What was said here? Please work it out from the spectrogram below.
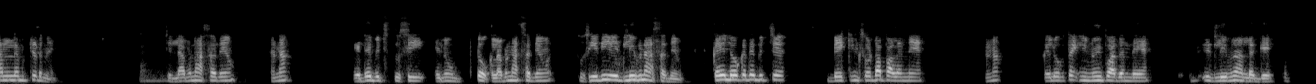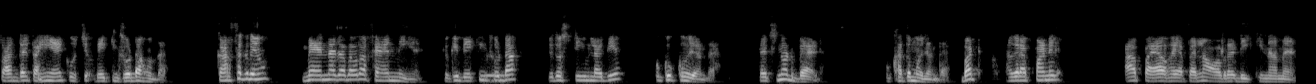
ਅਨਲਿਮਿਟਿਡ ਨੇ। ਚਿੱਲਾ ਬਣਾ ਸਕਦੇ ਹੋ, ਹੈਨਾ? ਇਹਦੇ ਵਿੱਚ ਤੁਸੀਂ ਇਹਨੂੰ ਢੋਕਲਾ ਬਣਾ ਸਕਦੇ ਹੋ, ਤੁਸੀਂ ਇਹਦੀ ਇਡਲੀ ਬਣਾ ਸਕਦੇ ਹੋ। ਕਈ ਲੋਕ ਇਹਦੇ ਵਿੱਚ ਬੇਕਿੰਗ ਸੋਡਾ ਪਾ ਲੈਂਦੇ ਆ, ਹੈਨਾ? ਕਈ ਲੋਕ ਤਾਂ ਇਨੋ ਹੀ ਪਾ ਦਿੰਦੇ ਆ, ਇਡਲੀ ਬਣਾਉਣ ਲੱਗੇ। ਤਾਂ ਤਾਂ ਹੀ ਹੈ ਕੁਝ ਬੇਕਿੰਗ ਸੋਡਾ ਹੁੰਦਾ। ਕਰ ਸਕਦੇ ਹੋ? ਮੈਂ ਇੰਨਾ ਜ਼ਿਆਦਾ ਉਹਦਾ ਫੈਨ ਨਹੀਂ ਹੈ, ਕਿਉਂਕਿ ਬੇਕਿੰਗ ਸੋਡਾ ਜਦੋਂ ਸਟੀਮ ਲੱਗਦੀ ਹੈ, ਉਹ ਕੁੱਕ ਹੋ ਜਾਂਦਾ। ਹੈ ਦੈਟਸ ਨਾਟ ਬੈਡ ਉਹ ਖਤਮ ਹੋ ਜਾਂਦਾ। ਬਟ ਅਗਰ ਆਪਾਂ ਨੇ ਆ ਪਾਇਆ ਹੋਇਆ ਪਹਿਲਾਂ ਆਲਰੇਡੀ ਕੀ ਨਾਮ ਹੈ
